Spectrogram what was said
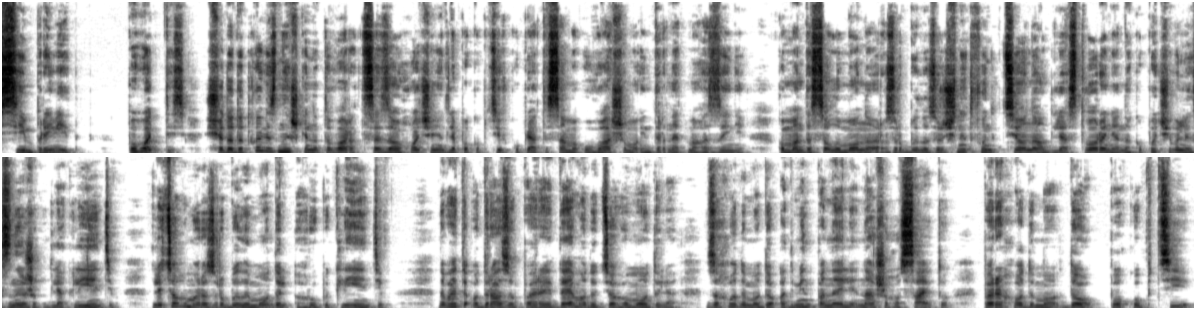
Всім привіт! Погодьтесь, що додаткові знижки на товар це заохочення для покупців купляти саме у вашому інтернет-магазині. Команда Соломоно розробила зручний функціонал для створення накопичувальних знижок для клієнтів. Для цього ми розробили модуль групи клієнтів. Давайте одразу перейдемо до цього модуля. Заходимо до адмінпанелі нашого сайту, переходимо до покупці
